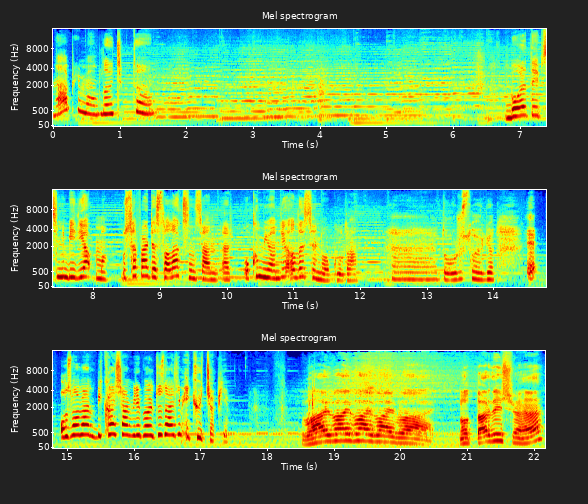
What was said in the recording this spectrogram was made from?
Ne yapayım abla, acıktım. Bu arada hepsini bir yapma. Bu sefer de salaksın sen der. Okumuyorsun diye alır seni okuldan. He, doğru söylüyorsun. E, o zaman ben birkaç tane bile böyle düzelteyim, iki üç yapayım. Vay vay vay vay vay. Notlar değişiyor ha?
